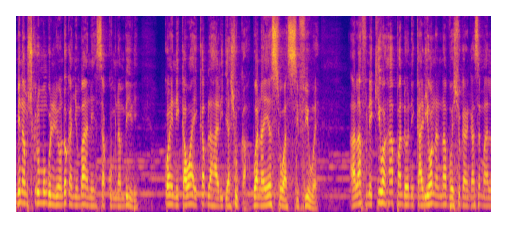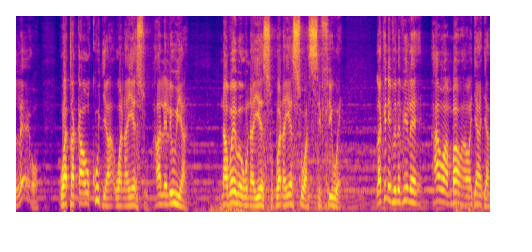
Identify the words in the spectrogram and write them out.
Mi namshukuru mungu niliondoka nyumbani saa kumi na mbili kwayo nikawahi kabla halijashuka. Bwana yesu asifiwe. Alafu nikiwa hapa ndo nikaliona linavyoshuka nikasema leo watakaokuja wana yesu. Haleluya. Na wewe una yesu. Bwana yesu asifiwe. Lakini vile vile hawa ambao hawajaja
